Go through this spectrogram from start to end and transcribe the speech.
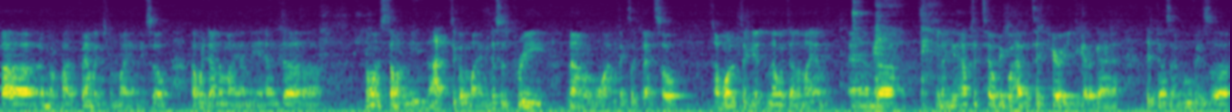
uh, my family is from Miami, so I went down to Miami, and uh, no one's telling me not to go to Miami. This is pre 911, things like that. So I bought a ticket and I went down to Miami. And, uh, you know, you have to tell people how to take care of you. You got a guy that doesn't move his uh,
